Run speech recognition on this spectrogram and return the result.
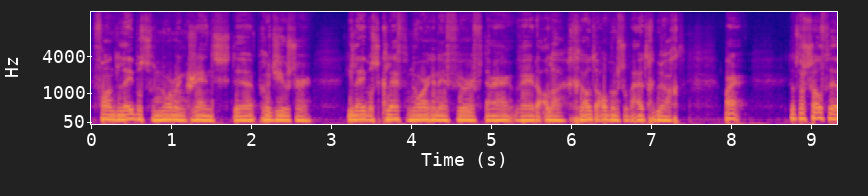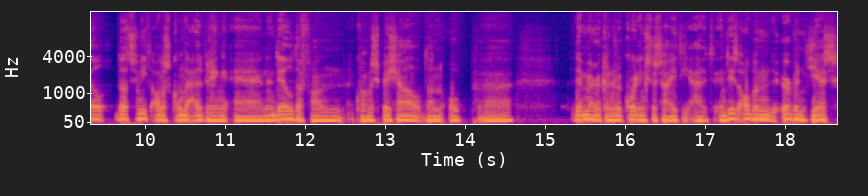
van de labels van Norman Granz, de producer. Die labels Clef, Norgan en Verve, daar werden alle grote albums op uitgebracht. Maar dat was zoveel dat ze niet alles konden uitbrengen. En een deel daarvan kwam speciaal dan op uh, de American Recording Society uit. En dit album, de Urban Jazz,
